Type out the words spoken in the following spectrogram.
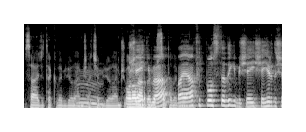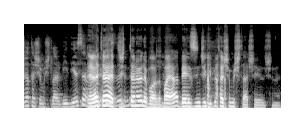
sadece takılabiliyorlarmış, Hmm. açabiliyorlarmış. Bu Oralarda şey gibi ruhsat ha, alabiliyorlar. Bayağı futbol stadı gibi şey şehir dışına taşımışlar BDSM. Evet evet cidden öyle bu arada. Bayağı benzinci gibi taşımışlar şehir dışına.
